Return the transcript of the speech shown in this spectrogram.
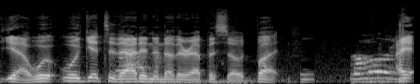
yeah. We'll we'll get to that in another episode, but. I,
